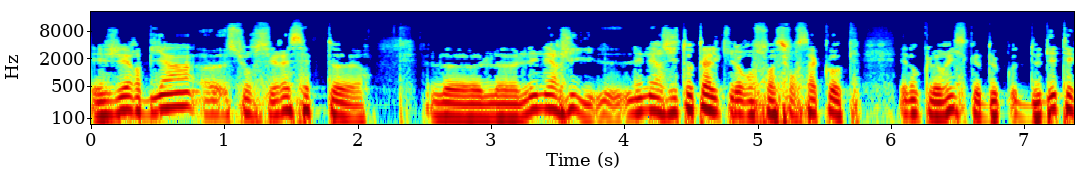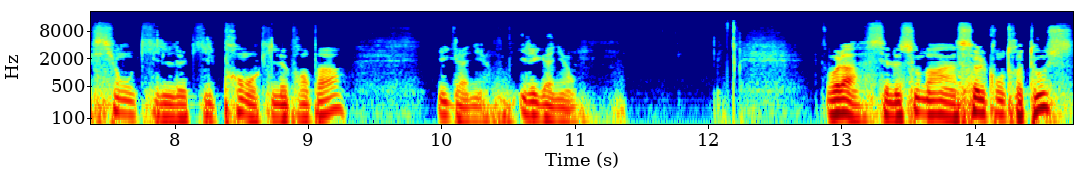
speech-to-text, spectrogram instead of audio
et gère bien euh, sur ses récepteurs l'énergie totale qu'il reçoit sur sa coque et donc le risque de, détection qu'il prend ou qu'il ne prend pas, il gagne, il est gagnant. Voilà, c'est le sous-marin seul contre tous,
